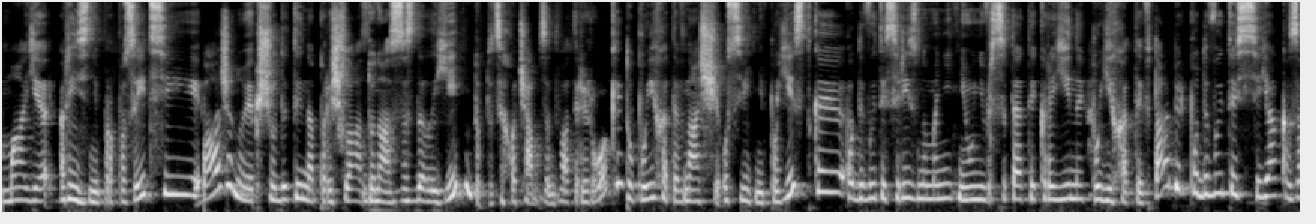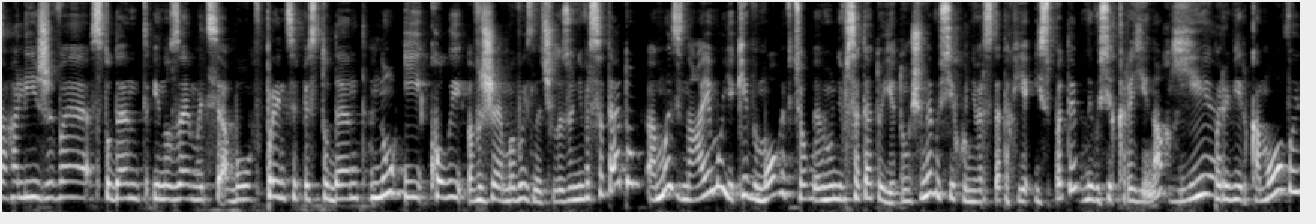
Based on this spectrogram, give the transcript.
має різні пропозиції. Бажано, якщо дитина прийшла до нас заздалегідь, ну, тобто це хоча б за 2-3 роки, то поїхати в наші освітні поїздки, подивитись різноманітні університети країни, поїхати в табір, подивитись, як взагалі живе студент іноземець або в принципі студент. Ну і коли вже ми визначили з університетом, а ми знаємо, які вимоги в цьому університету є, тому що не в усіх університетах є іспити, не в усіх країнах є перевірка мови,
